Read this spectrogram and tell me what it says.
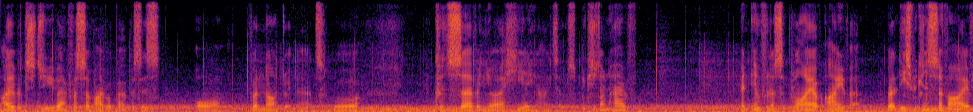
Either to do that for survival purposes, or for not doing that, or conserving your healing items, because you don't have an infinite supply of either. But at least we can survive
